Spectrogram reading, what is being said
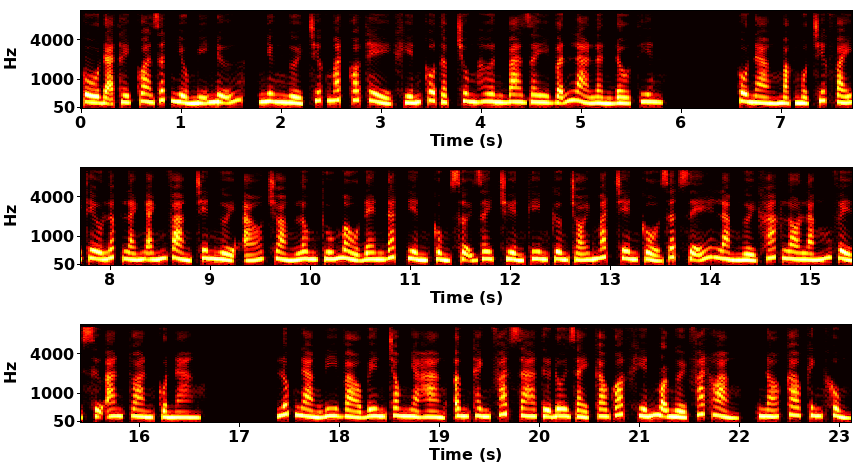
Cô đã thấy qua rất nhiều mỹ nữ, nhưng người trước mắt có thể khiến cô tập trung hơn 3 giây vẫn là lần đầu tiên. Cô nàng mặc một chiếc váy thêu lấp lánh ánh vàng trên người áo choàng lông thú màu đen đắt tiền cùng sợi dây chuyền kim cương trói mắt trên cổ rất dễ làm người khác lo lắng về sự an toàn của nàng. Lúc nàng đi vào bên trong nhà hàng âm thanh phát ra từ đôi giày cao gót khiến mọi người phát hoảng, nó cao kinh khủng.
